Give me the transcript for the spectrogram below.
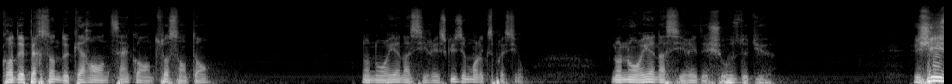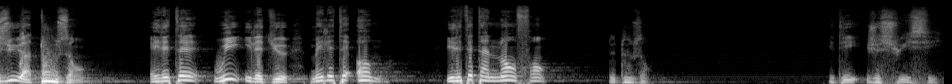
quand des personnes de 40, 50, 60 ans n'en ont rien à cirer, excusez-moi l'expression, n'en ont rien à cirer des choses de Dieu. Jésus a 12 ans, et il était, oui, il est Dieu, mais il était homme. Il était un enfant de 12 ans. Il dit, je suis ici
